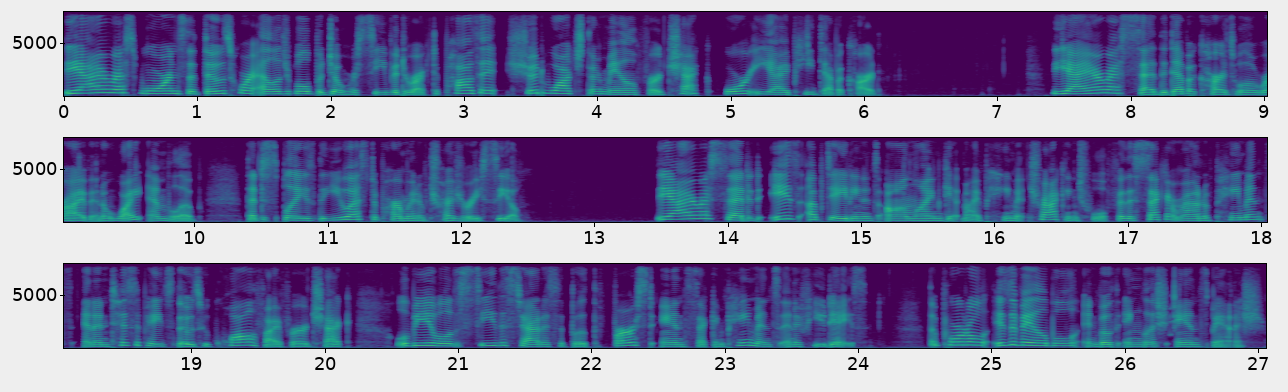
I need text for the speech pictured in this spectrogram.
The IRS warns that those who are eligible but don't receive a direct deposit should watch their mail for a check or EIP debit card. The IRS said the debit cards will arrive in a white envelope that displays the U.S. Department of Treasury seal. The IRS said it is updating its online Get My Payment tracking tool for the second round of payments and anticipates those who qualify for a check will be able to see the status of both the first and second payments in a few days. The portal is available in both English and Spanish.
